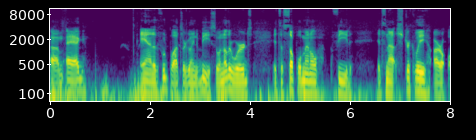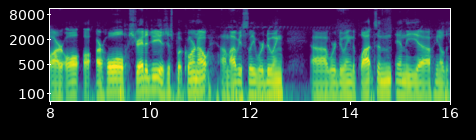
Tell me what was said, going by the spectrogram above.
um, ag and the food plots are going to be. So in other words, it's a supplemental feed. It's not strictly our our all our whole strategy is just put corn out. Um, obviously, we're doing uh, we're doing the plots and and the uh, you know the,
